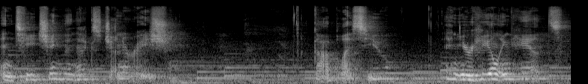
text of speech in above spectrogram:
and teaching the next generation. God bless you and your healing hands.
